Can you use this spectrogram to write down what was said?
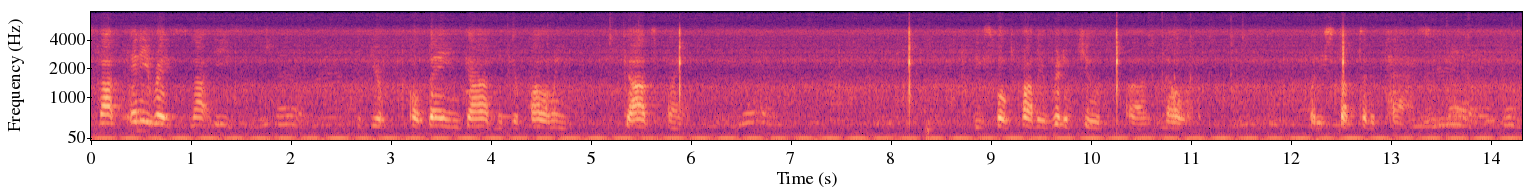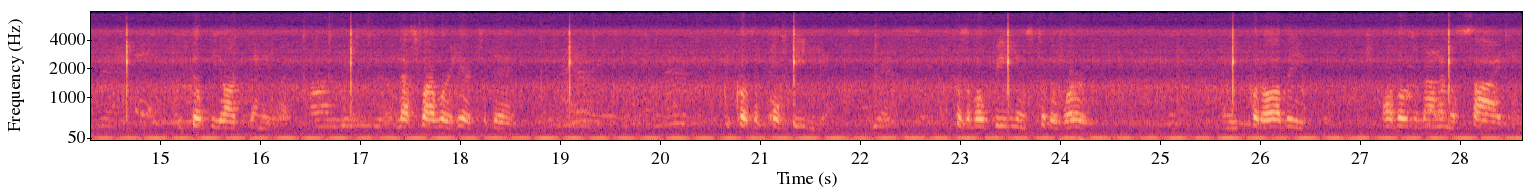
It's not any race is not easy if you're obeying God, and if you're following God's plan. Folks probably ridiculed uh, Noah, but he stuck to the task. He built the ark anyway. And that's why we're here today. Because of obedience. Because of obedience to the word. And he put all the all those around him aside and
